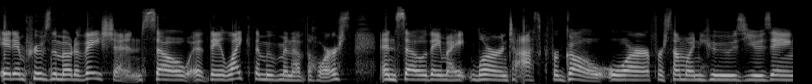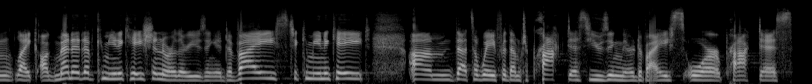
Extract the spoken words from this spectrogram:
it improves the motivation. So uh, they like the movement of the horse, and so they might learn to ask for go. Or for someone who's using like augmentative communication or they're using a device to communicate, um, that's a way for them to practice using their device or practice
